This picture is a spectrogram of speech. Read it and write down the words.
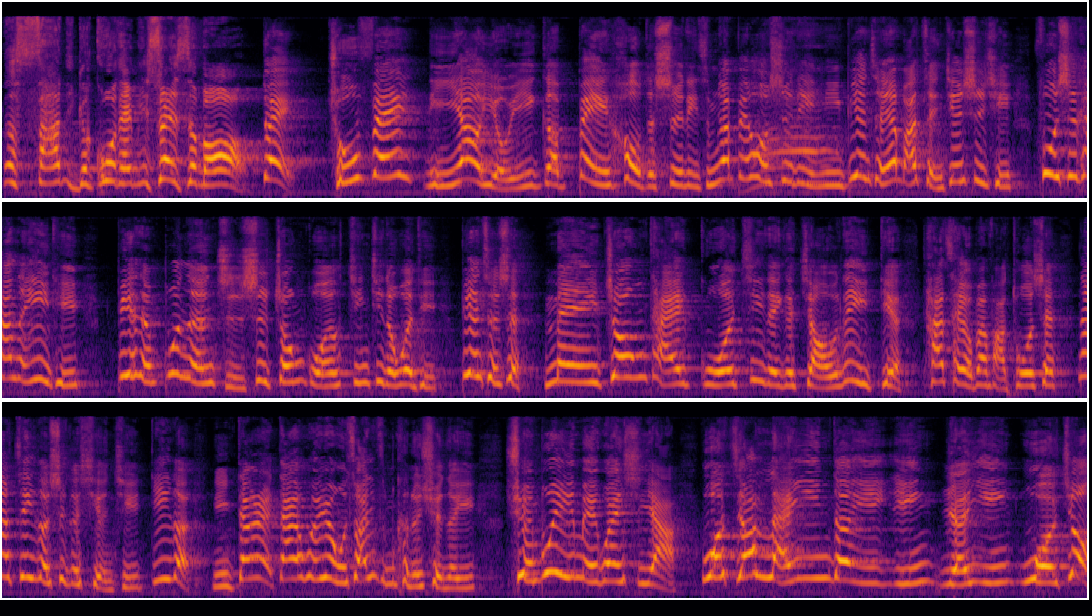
那杀你个郭台铭算什么？对，除非你要有一个背后的势力。什么叫背后势力？你变成要把整件事情富士康的议题。变成不能只是中国经济的问题，变成是美中台国际的一个角力点，它才有办法脱身。那这个是个险棋。第一个，你当然大家会认为说，啊，你怎么可能选得赢？选不赢没关系呀，我只要蓝赢的赢赢人赢，我就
